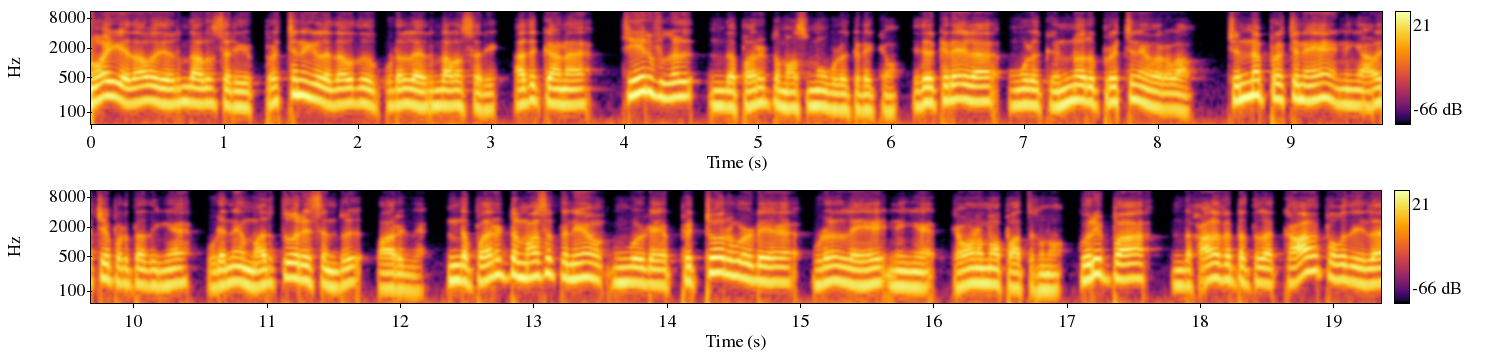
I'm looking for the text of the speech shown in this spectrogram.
நோய் ஏதாவது இருந்தாலும் சரி பிரச்சனைகள் ஏதாவது உடல்ல இருந்தாலும் சரி அதுக்கான தீர்வுகள் இந்த பதினெட்டு மாதமும் உங்களுக்கு கிடைக்கும். இதற்கிடையில் உங்களுக்கு இன்னொரு பிரச்சனை வரலாம். சின்ன பிரச்சனையை நீங்கள் அலட்சியப்படுத்தாதீங்க. உடனே மருத்துவரை சென்று பாருங்க. இந்த பதினெட்டு மாதத்துலேயும் உங்களுடைய பெற்றோர்களுடைய உடல்நிலையை நீங்கள் கவனமாக பார்த்துக்கணும். குறிப்பாக இந்த காலகட்டத்தில் கால் பகுதியில்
